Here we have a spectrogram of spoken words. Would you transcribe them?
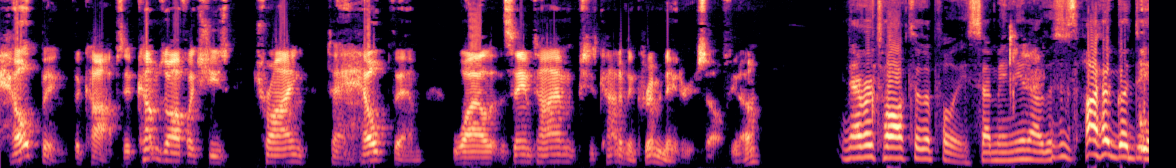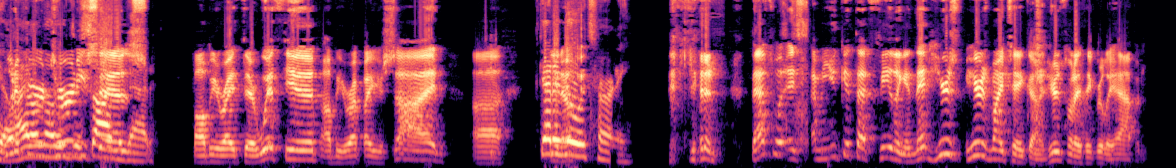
helping the cops. It comes off like she's trying to help them while at the same time she's kind of incriminating herself, you know? Never talk to the police. I mean, you know, this is not a good deal. But what if your attorney says, that. I'll be right there with you, I'll be right by your side? Uh, get a know, new attorney. Get a, that's what I mean. You get that feeling, and then here's here's my take on it. Here's what I think really happened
